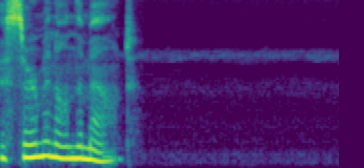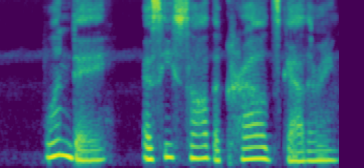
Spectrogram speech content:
The Sermon on the Mount. One day, as he saw the crowds gathering,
